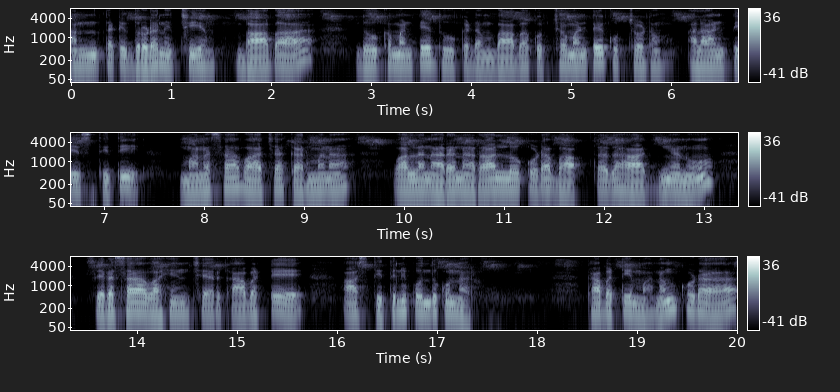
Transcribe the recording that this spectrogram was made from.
అంతటి దృఢ నిశ్చయం. బాబా దూకమంటే దూకడం బాబా కూర్చోమంటే కూర్చోవడం అలాంటి స్థితి మనస వాచ కర్మన? వాళ్ళ నర నరాల్లో కూడా బాప్తద ఆజ్ఞను శిరస వహించారు కాబట్టే ఆ స్థితిని పొందుకున్నారు. కాబట్టి మనం కూడా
